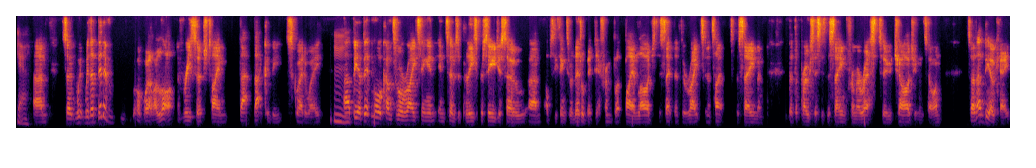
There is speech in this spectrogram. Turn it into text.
Yeah. Um, so with, with, a bit of, well, a lot of research time that that could be squared away. Mm. Uh, be a bit more comfortable writing in, in terms of police procedure. So um, obviously things are a little bit different, but by and large, the set that the rights and the type is the same, and that the process is the same from arrest to charging and so on. So that'd be okay.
